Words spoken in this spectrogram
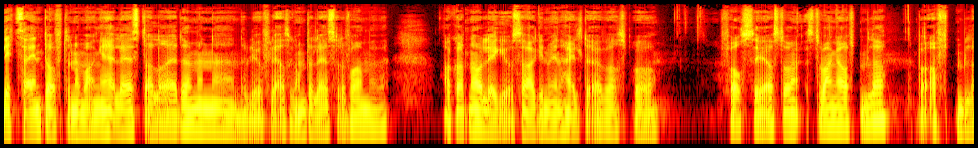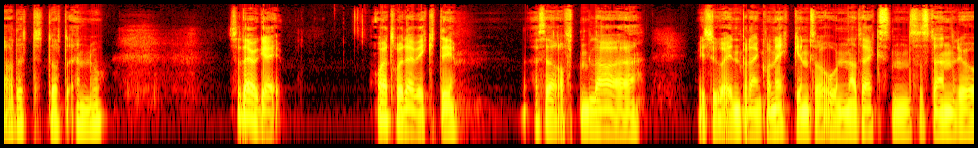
litt seint ofte når mange har lest det allerede, men eh, det blir jo flere som kommer til å lese det framover. Akkurat nå ligger jo saken min helt øverst på forsida av Stavanger Aftenblad, på aftenbladet.no. Så det er jo gøy. Og jeg tror det er viktig. Jeg ser Aftenbladet Hvis du går inn på den kronikken, så under teksten så stender det jo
